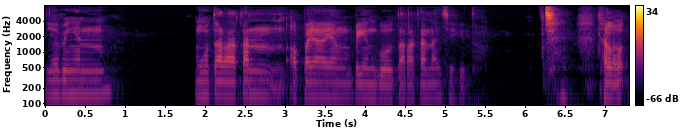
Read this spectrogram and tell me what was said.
ya pengen mengutarakan apa ya yang pengen gue utarakan aja gitu. Kalau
